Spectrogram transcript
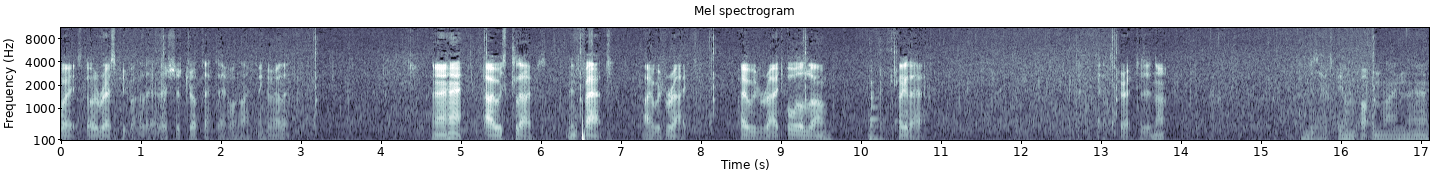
Wait, it's got a recipe bar there. Let's just drop that there while I think about it. Uh huh. I was close. In fact, I was right. I was right all along. Look at that. That- That's correct, is it not? Or does it have to be on the bottom line there?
